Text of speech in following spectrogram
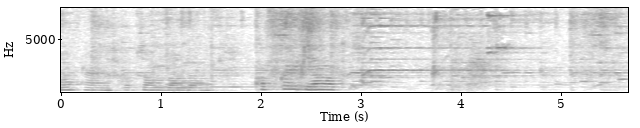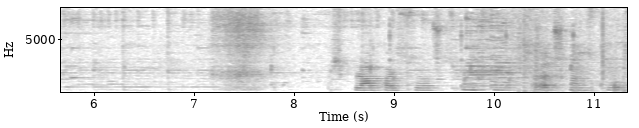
Oh, äh, nicht Hot Song, sondern Kopfgeldjagd. Ich bleib bei Search. Ich finde Search ganz gut.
